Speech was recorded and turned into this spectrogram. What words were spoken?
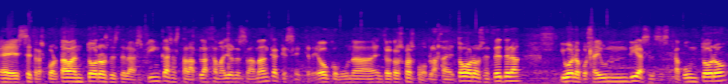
Eh, se transportaban toros desde las fincas hasta la Plaza Mayor de Salamanca, que se creó como una, entre otras cosas, como plaza de toros, etcétera. Y bueno, pues ahí un día se les escapó un toro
